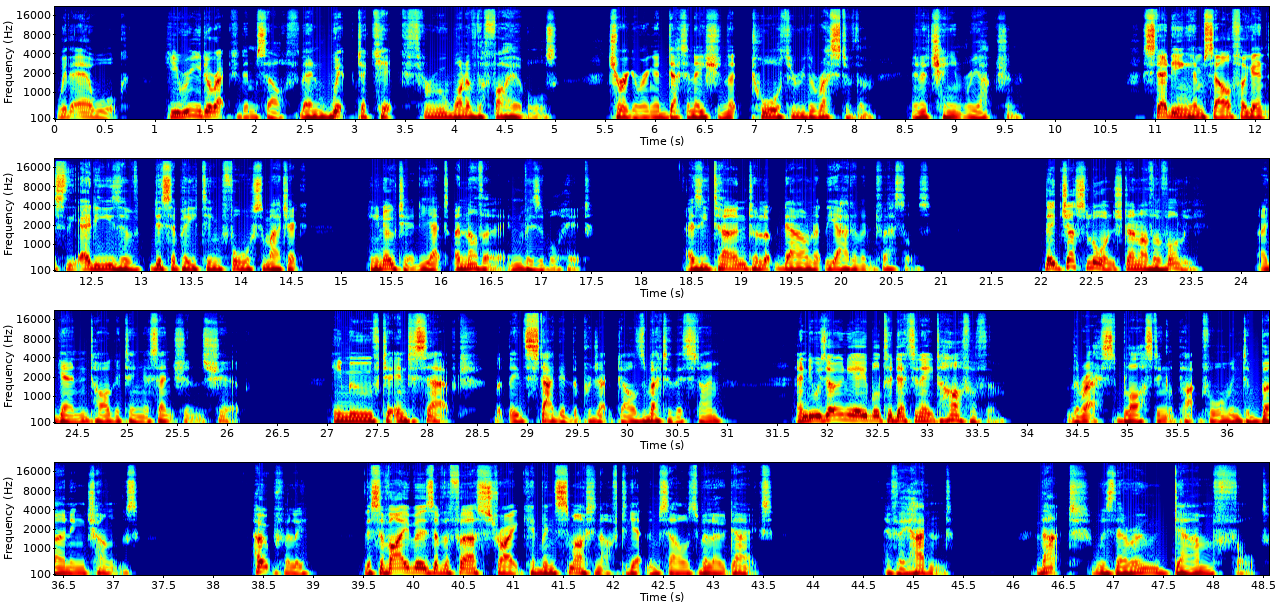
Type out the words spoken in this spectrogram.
With airwalk, he redirected himself, then whipped a kick through one of the fireballs, triggering a detonation that tore through the rest of them in a chain reaction. Steadying himself against the eddies of dissipating force magic, he noted yet another invisible hit. As he turned to look down at the adamant vessels, They'd just launched another volley, again targeting Ascension's ship. He moved to intercept, but they'd staggered the projectiles better this time, and he was only able to detonate half of them, the rest blasting the platform into burning chunks. Hopefully, the survivors of the first strike had been smart enough to get themselves below decks. If they hadn't, that was their own damn fault.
